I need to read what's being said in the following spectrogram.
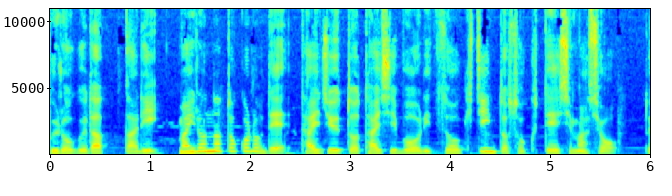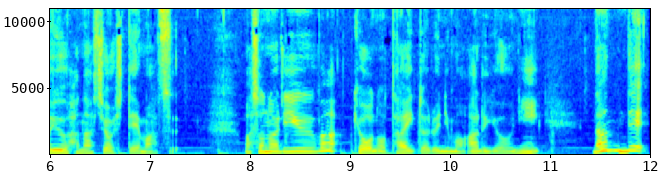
ブログだったり、まあ、いろんなところで体重と体脂肪率をきちんと測定しましょう。という話をしています。まあ、その理由は今日のタイトルにもあるようになんで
